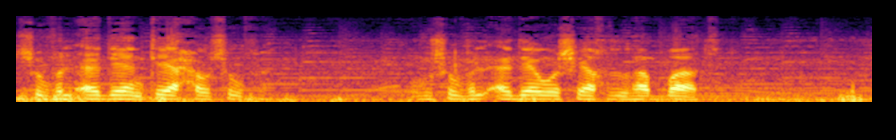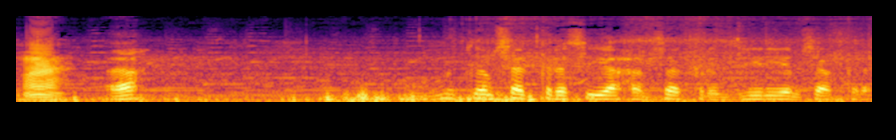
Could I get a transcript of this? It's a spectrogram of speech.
شوف الاداء نتاعها وشوف وشوف الاداء واش ياخذ الهباط. ها؟ ها؟ مثل مسكرة سياحة؟ مسكرة جزيريه مسكرة.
